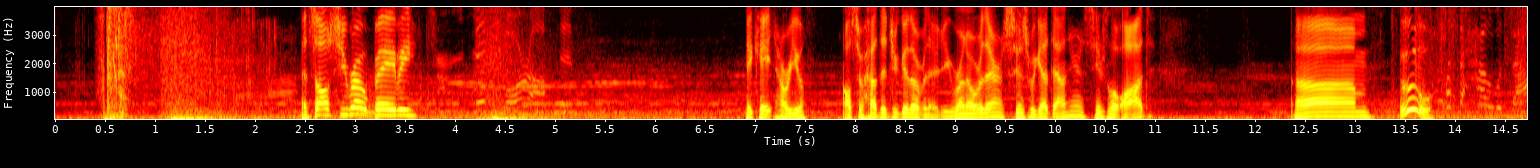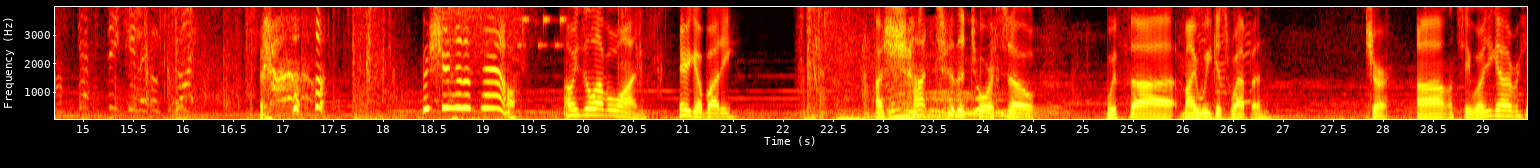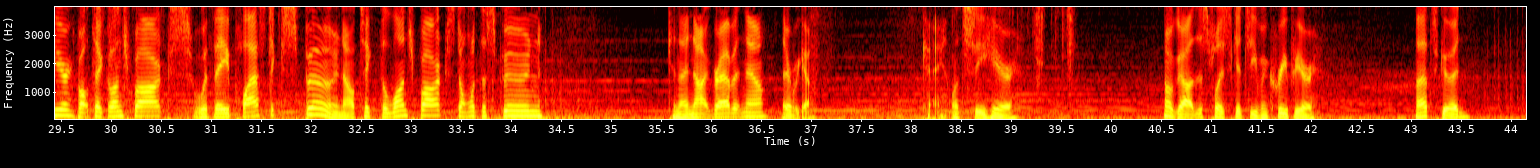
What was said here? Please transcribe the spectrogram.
That's all she wrote, baby. Hey, Cait, how are you? Also, how did you get over there? Did you run over there as soon as we got down here? It seems a little odd. Um, ooh. Who's shooting at us now? Oh, he's a level one. Here you go, buddy. A shot to the torso with uh, my weakest weapon. Sure. Uh, let's see. What you got over here? Vault-Tec lunchbox with a plastic spoon. I'll take the lunchbox. Don't want the spoon. Can I not grab it now? There we go. Okay, let's see here. Oh god, this place gets even creepier. That's good.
